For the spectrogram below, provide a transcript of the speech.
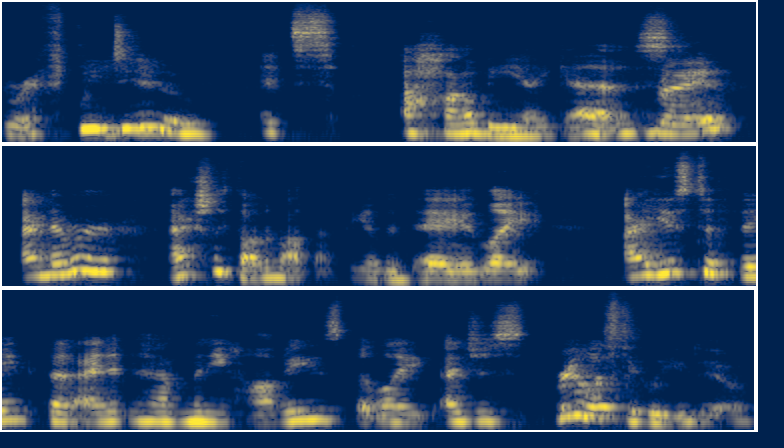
thrifting. We do, It's a hobby, I guess. right? I never actually thought about that the other day. Like, I used to think that I didn't have many hobbies, but like, I just Realistically, you do.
